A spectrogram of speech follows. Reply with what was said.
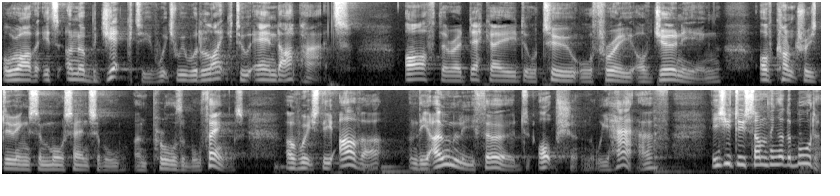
or rather, it's an objective which we would like to end up at after a decade or two or three of journeying of countries doing some more sensible and plausible things, of which the other and the only third option that we have is you do something at the border,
